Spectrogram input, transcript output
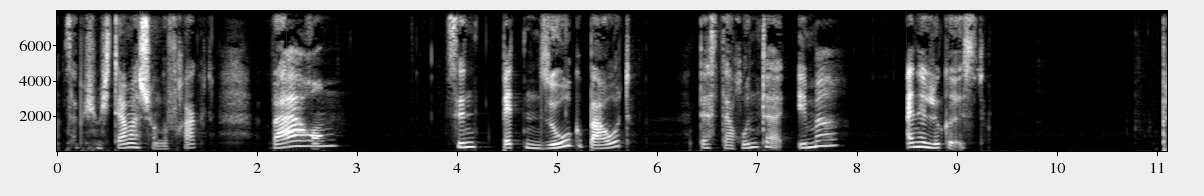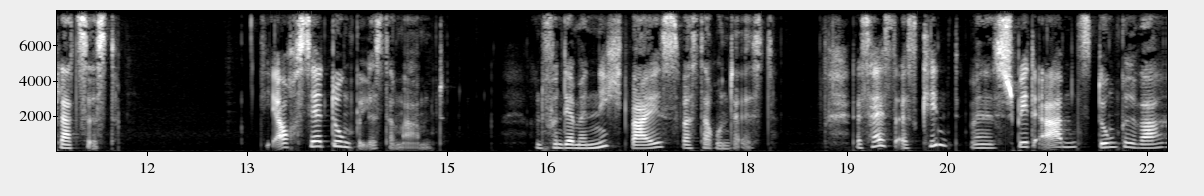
das habe ich mich damals schon gefragt, warum sind Betten so gebaut, dass darunter immer eine Lücke ist. Platz ist. Die auch sehr dunkel ist am Abend und von der man nicht weiß, was darunter ist. Das heißt, als Kind, wenn es spät abends dunkel war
